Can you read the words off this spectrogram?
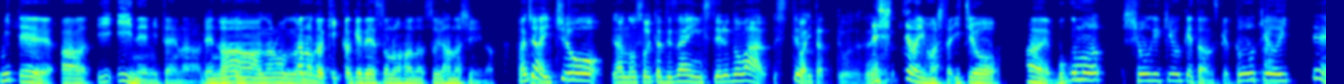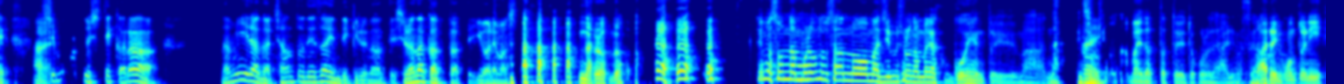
見て、あいいいいねみたいな連う。絡をああ、なるほど。なるほどたのがきっかけで、その話、そういう話になっあじゃあ、一応、あの、そういったデザインしてるのは知ってはいたってことですた。ね。え知ってはいました、一応。はい。僕も衝撃を受けたんですけど、東京行って、はいしばらくしてから、ナミーラがちゃんとデザインできるなんて知らなかったって言われました。なるほど。で、まあ、そんな森本さんの、まあ、事務所の名前がご縁という、まあ、な事務所の名前だったというところでありますが、はいある意味本当に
